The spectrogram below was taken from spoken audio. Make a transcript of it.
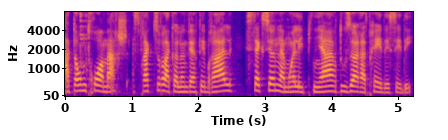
Elle tombe trois marches, se fracture la colonne vertébrale, sectionne la moelle épinière, 12 heures après, elle est décédée.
